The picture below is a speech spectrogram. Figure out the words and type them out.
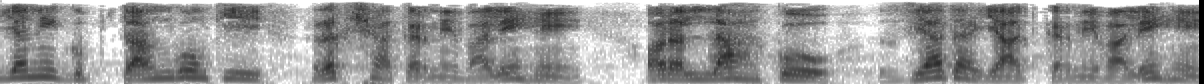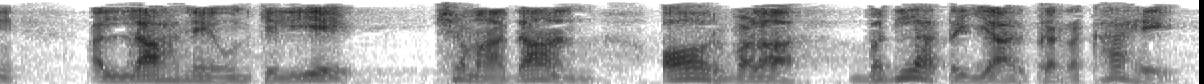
यानी गुप्तांगों की रक्षा करने वाले हैं, और अल्लाह को ज़्यादा याद करने वाले हैं, अल्लाह ने उनके लिए क्षमादान और बड़ा बदला तैयार कर रखा है।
